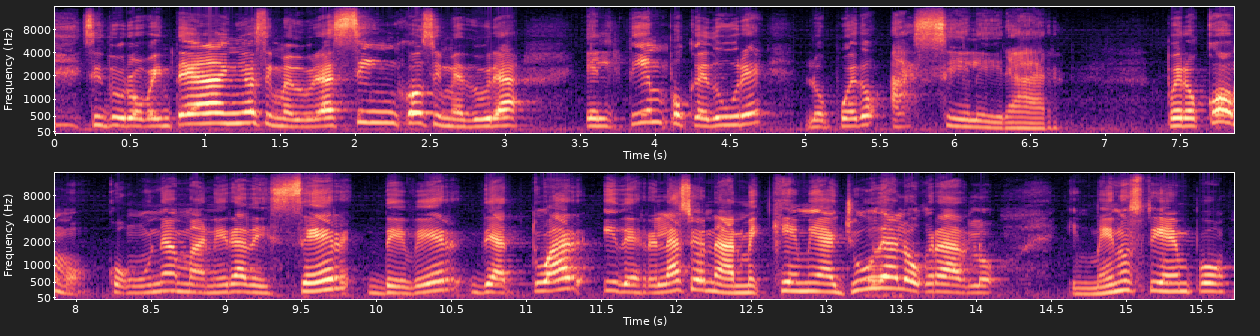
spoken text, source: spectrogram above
si duró 20 años, si me dura 5, si me dura el tiempo que dure, lo puedo acelerar. Pero ¿cómo? Con una manera de ser, de ver, de actuar y de relacionarme que me ayude a lograrlo en menos tiempo,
